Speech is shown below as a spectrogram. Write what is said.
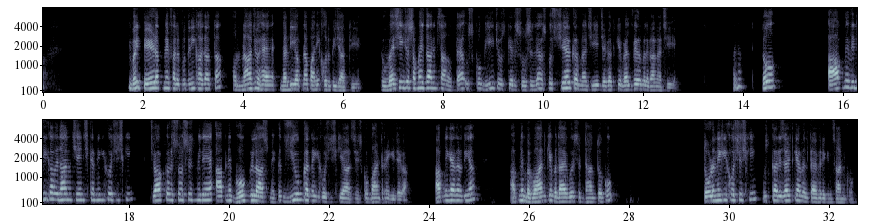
कि भाई पेड़ अपने फल खुद नहीं खा जाता और ना जो है नदी अपना पानी खुद पी जाती है। तो वैसे ही जो समझदार इंसान होता है, उसको भी जो उसके रिसोर्सेज हैं, उसको शेयर करना चाहिए, जगत के वेलफेयर में लगाना चाहिए। है ना? तो आपने विधि का विधान चेंज करने की कोशिश की, जो आपको रिसोर्सेज मिले हैं, आपने भोग विलास में कंज्यूम करने की कोशिश की चीज़ को बांटने की जगह। आपने क्या कर दिया? आपने भगवान के बताए हुए सिद्धांतों को तोड़ने की कोशिश की, उसका रिज़ल्ट क्या मिलता है फिर एक इंसान को?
